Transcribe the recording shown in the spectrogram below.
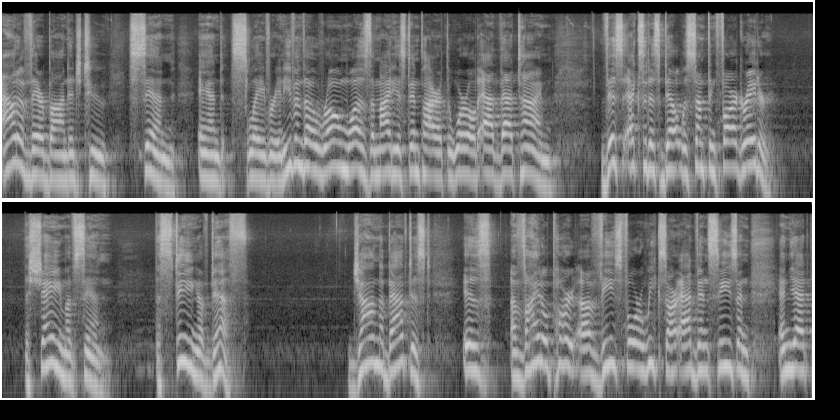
out of their bondage to sin and slavery. And even though Rome was the mightiest empire at the world at that time, this exodus dealt with something far greater the shame of sin, the sting of death. John the Baptist is a vital part of these four weeks, our Advent season, and yet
